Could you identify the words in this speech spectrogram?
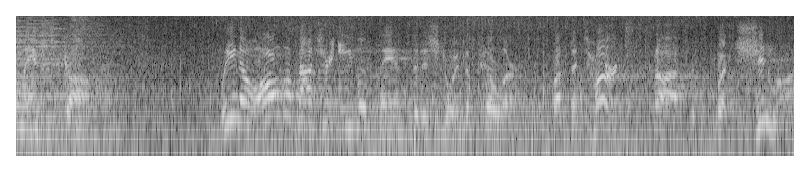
Avalanche scum. We know all about your evil plans to destroy the pillar. But the Turks, uh, but Shinra,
